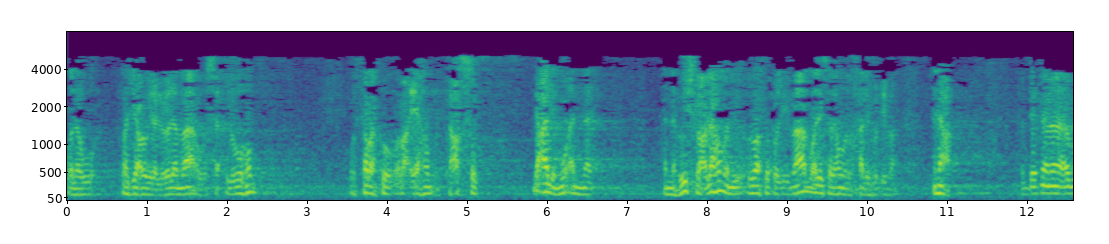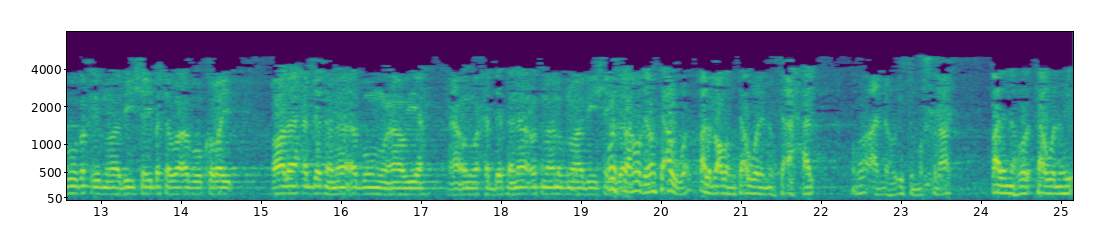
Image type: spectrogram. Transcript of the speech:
ولو رجعوا إلى العلماء وسألوهم وتركوا رأيهم التعصب لعلموا أن أنه يشرع لهم أن يوافقوا الإمام وليس لهم أن يخالفوا الإمام. نعم. حدثنا أبو بكر بن أبي شيبة وأبو كريب. قال حدثنا أبو معاوية. وحدثنا عثمان بن أبي شيبة. عثمان رضي الله تأول. قال بعضهم تأول أنه تأهل ورأى أنه يتم الصلاة. قال أنه تأول أنه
